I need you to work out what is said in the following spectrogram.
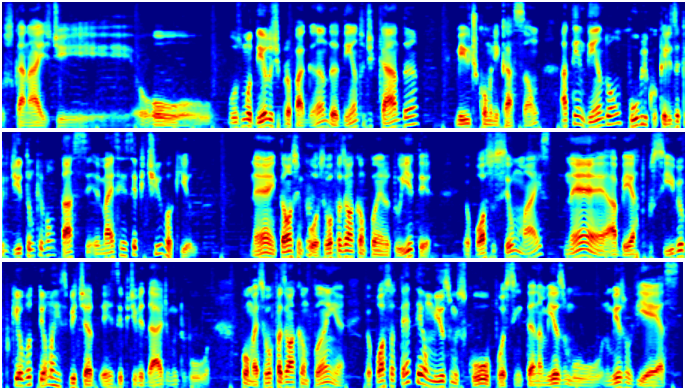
os canais de ou os modelos de propaganda dentro de cada meio de comunicação, atendendo a um público que eles acreditam que vão estar mais receptivo àquilo. Né? Então, assim, pô, se eu vou fazer uma campanha no Twitter, eu posso ser o mais né, aberto possível, porque eu vou ter uma receptividade muito boa. Pô, mas se eu vou fazer uma campanha, eu posso até ter o mesmo escopo, assim, tá na mesmo, no mesmo viés,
